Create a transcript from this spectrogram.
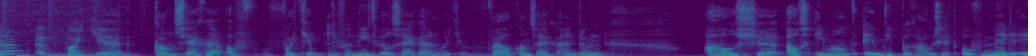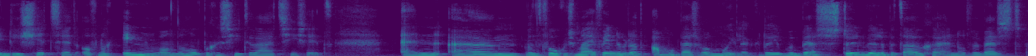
eh, wat je kan zeggen of wat je liever niet wil zeggen en wat je wel kan zeggen en doen. Als, je, als iemand in diepe rouw zit of midden in die shit zit of nog in een wandelhoppige situatie zit. En, ehm, want volgens mij vinden we dat allemaal best wel moeilijk. Dat we best steun willen betuigen en dat we best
